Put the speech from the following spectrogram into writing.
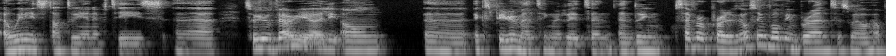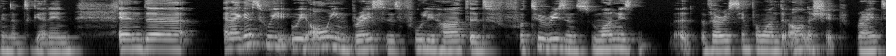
And we need to start doing NFTs. Uh, so we were very early on uh, experimenting with it and, and doing several projects, also involving brands as well, helping them to get in. And uh, and I guess we, we all embraced it fully hearted for two reasons. One is a very simple one the ownership right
